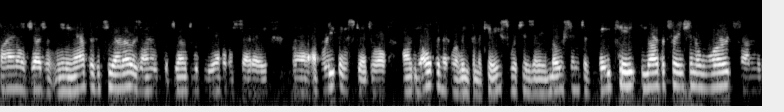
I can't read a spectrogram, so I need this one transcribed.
final judgment, meaning after the TRO is entered, the judge would be able to set a, uh, a briefing schedule on the ultimate relief in the case, which is a motion to vacate the arbitration award from the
